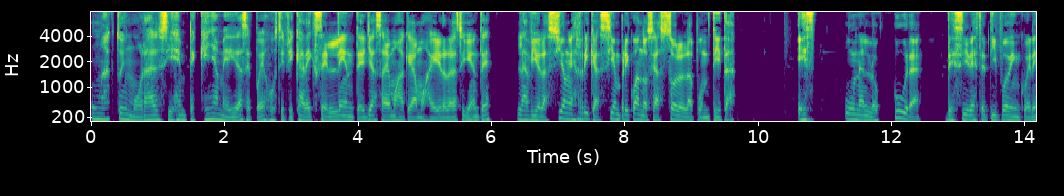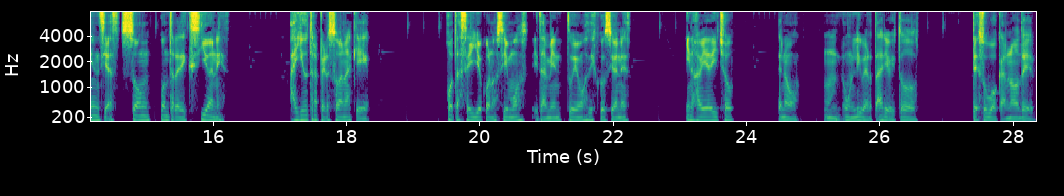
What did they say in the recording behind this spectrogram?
un acto inmoral, si es en pequeña medida, se puede justificar. Excelente, ya sabemos a qué vamos a ir a la siguiente. La violación es rica siempre y cuando sea solo la puntita. Es una locura decir este tipo de incoherencias, son contradicciones. Hay otra persona que JC y yo conocimos y también tuvimos discusiones y nos había dicho, de nuevo, un, un libertario y todo, de su boca, no de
